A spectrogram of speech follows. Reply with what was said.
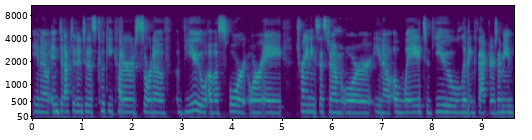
you know inducted into this cookie cutter sort of view of a sport or a training system or you know a way to view limiting factors i mean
